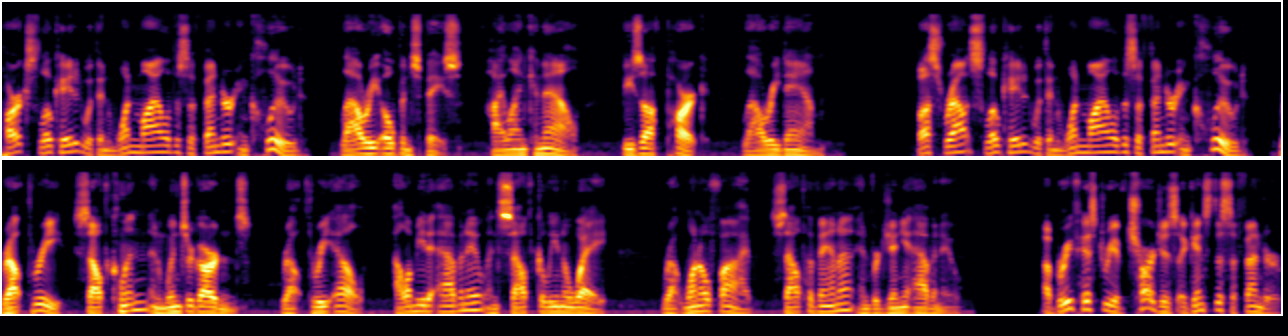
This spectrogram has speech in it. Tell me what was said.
Parks located within one mile of this offender include Lowry Open Space, Highline Canal, Bezoff Park, Lowry Dam. Bus routes located within one mile of this offender include Route 3, South Clinton and Windsor Gardens, Route 3L, Alameda Avenue and South Galena Way, Route 105, South Havana and Virginia Avenue. A brief history of charges against this offender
